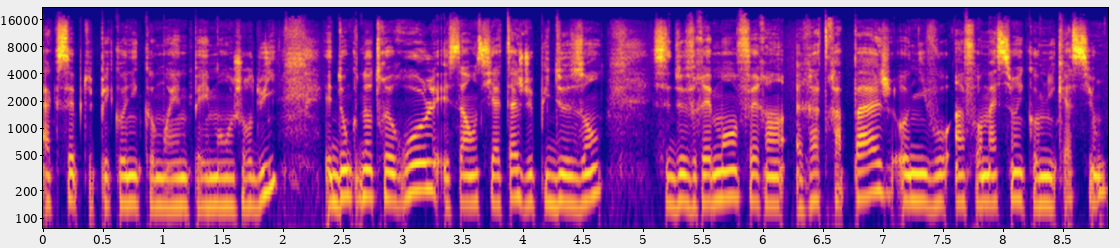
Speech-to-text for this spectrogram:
acceptent Payconic comme moyen de paiement aujourd'hui. Et donc, notre rôle, et ça on s'y attache depuis deux ans, c'est de vraiment faire un rattrapage au niveau information et communication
